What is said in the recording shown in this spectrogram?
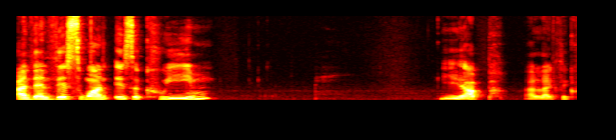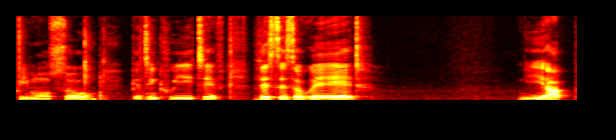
And then this one is a cream. Yep. I like the cream also. Getting creative. This is a red. Yep.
